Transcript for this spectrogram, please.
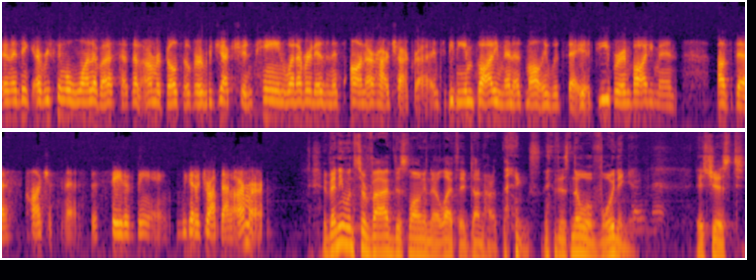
And I think every single one of us has that armor built over rejection, pain, whatever it is, and it's on our heart chakra. And to be the embodiment, as Molly would say, a deeper embodiment of this consciousness, this state of being, we got to drop that armor. if anyone survived this long in their life, they've done hard things. There's no avoiding it. It's just,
